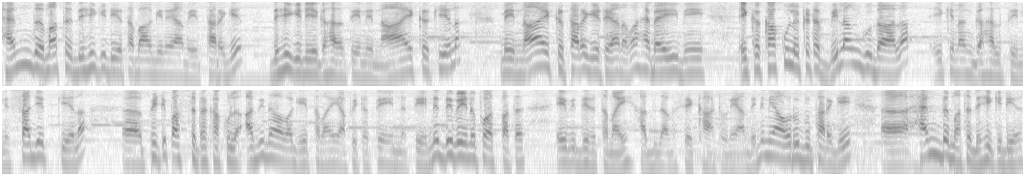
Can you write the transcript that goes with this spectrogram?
හැන්ද මත දෙහිගිඩිය තබාගෙනයා මේ තරගේ. දෙහිගිඩිය ගහල තියෙන්නේ නායක කියලා. මේ නායක තරගයට යනවා. හැබැයි මේ එක කකුලකට විලංගු දාලා ඒක නම් ගහල තියන්නේ සජෙත් කියලා. පිටිපස්සට කකුල අදිනා වගේ තමයි අපිට පේන්න තියෙන්නේ දිවෙන පුවත්පත ඒ විදිහට තමයි අද දවසේ කාටුනේ අඳින්නේ මේ අවුරුදු තරගේ හැන්ද මත දෙහිගිඩිය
